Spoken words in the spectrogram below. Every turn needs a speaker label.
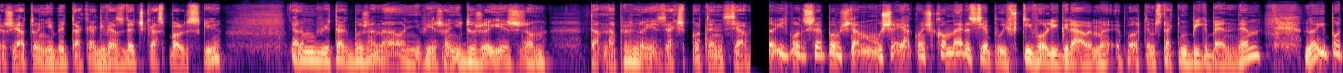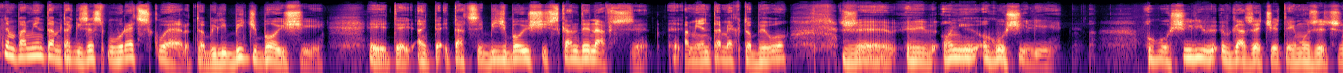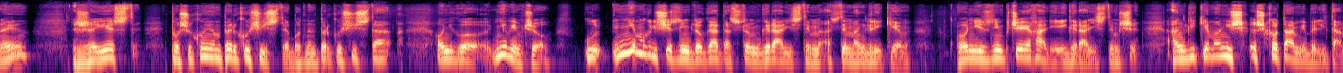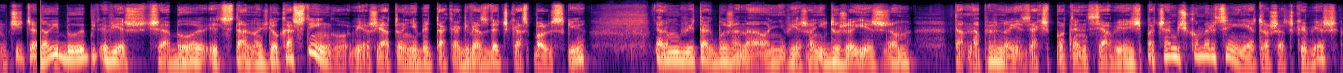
Speaker 1: wiesz, ja to niby taka gwiazdeczka z Polski, ale mówię tak, Bożena, oni, wiesz, oni dużo jeżdżą, tam na pewno jest jakiś potencjał. No i sobie pomyślałem, muszę jakąś komercję pójść. W Tivoli grałem e, potem z takim big bandem. No i potem pamiętam taki zespół Red Square, to byli Beach Boysi, e, tacy Beach Boysi skandynawscy. E, Pamiętam jak to było, że oni ogłosili, ogłosili w gazecie tej muzycznej, że jest, poszukują perkusistę, bo ten perkusista, oni go, nie wiem czy, nie mogli się z nim dogadać, z którym grali z tym, z tym Anglikiem. Oni z nim przyjechali i grali z tym Anglikiem, oni Sz- Szkotami byli tamci. No i były, wiesz, trzeba było stanąć do castingu, wiesz, ja to niby taka gwiazdeczka z Polski, ale mówię tak, Bożena, oni, wiesz, oni dużo jeżdżą, tam na pewno jest jakiś potencjał, wiesz, patrzyłem już komercyjnie troszeczkę, wiesz,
